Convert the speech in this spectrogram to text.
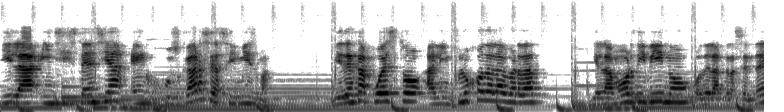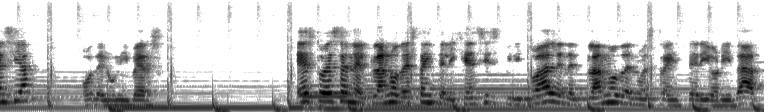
y la insistencia en juzgarse a sí misma y deja puesto al influjo de la verdad el amor divino o de la trascendencia o del universo. Esto es en el plano de esta inteligencia espiritual, en el plano de nuestra interioridad.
